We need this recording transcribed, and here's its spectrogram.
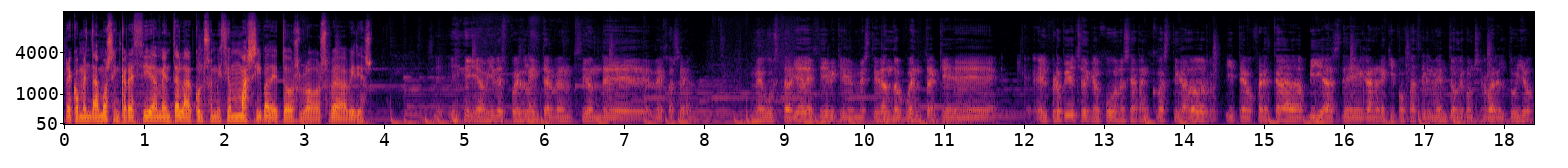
recomendamos encarecidamente la consumición masiva de todos los eh, vídeos. Sí, y a mí después de la intervención de, de José, me gustaría decir que me estoy dando cuenta que el propio hecho de que el juego no sea tan castigador y te ofrezca vías de ganar equipo fácilmente o de conservar el tuyo,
